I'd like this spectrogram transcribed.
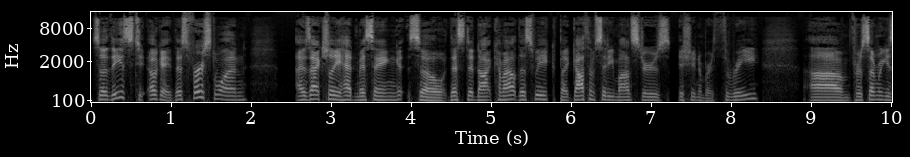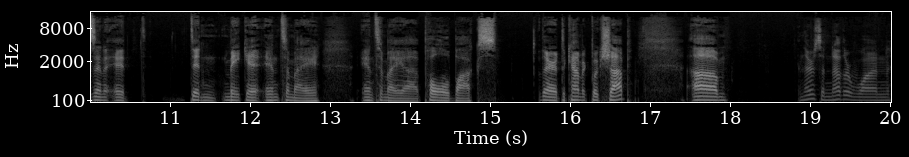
So these two, okay, this first one. I was actually had missing, so this did not come out this week. But Gotham City Monsters issue number three, um, for some reason it didn't make it into my into my uh, poll box there at the comic book shop. Um, and there's another one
